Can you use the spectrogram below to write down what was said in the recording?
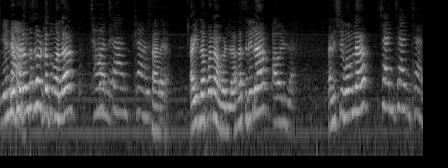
हे भडंग कसं वाटलं तुम्हाला? छान छान छान. छान आहे. आईला पण आवडला. हसरीला? आवडला. आणि शिवमला? छान छान छान.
